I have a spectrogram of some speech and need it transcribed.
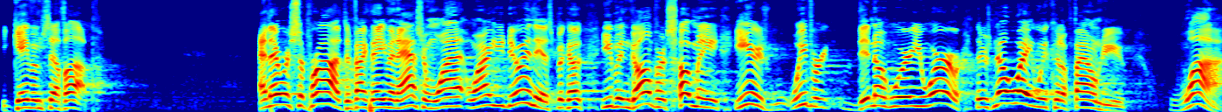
He gave himself up. And they were surprised. In fact, they even asked him, why, why are you doing this? Because you've been gone for so many years. We didn't know where you were. There's no way we could have found you. Why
